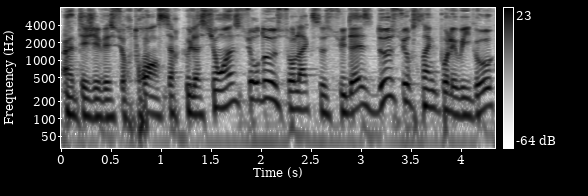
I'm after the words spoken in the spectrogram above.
Un TGV sur 3 en circulation, 1 sur 2 sur l'axe sud-est, 2 sur 5 pour les Ouigo.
